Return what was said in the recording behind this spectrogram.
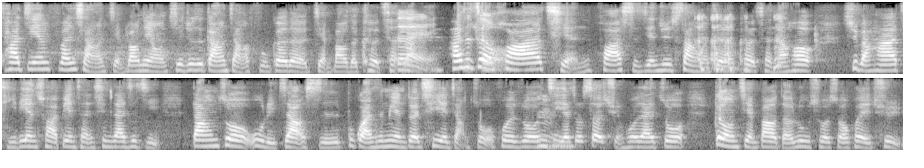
他今天分享的简报内容，其实就是刚刚讲的福哥的简报的课程对，他是真的花钱花时间去上了这个课程，然后去把它提炼出来，变成现在自己当做物理治疗师，不管是面对企业讲座，或者说自己在做社群，或者在做各种简报的露出的时候会去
